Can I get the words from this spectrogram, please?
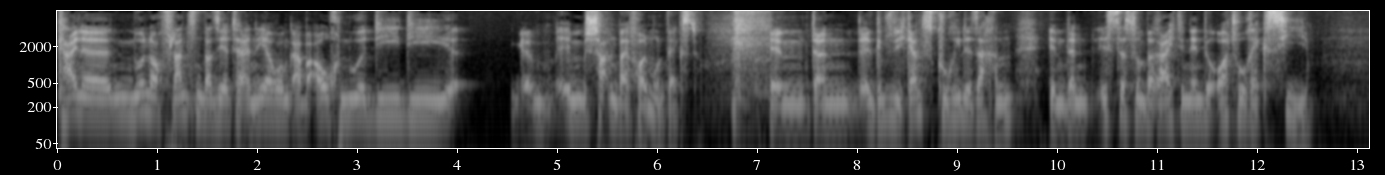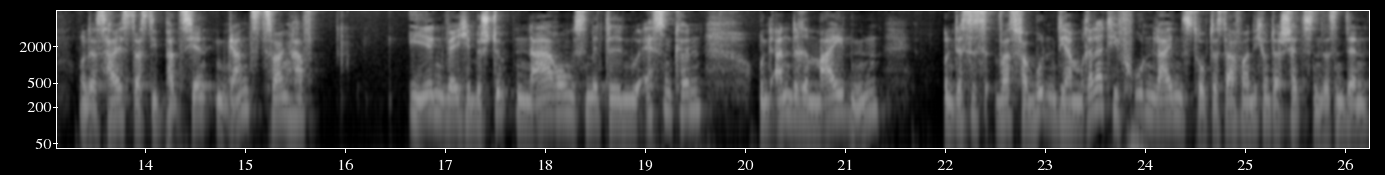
keine nur noch pflanzenbasierte Ernährung, aber auch nur die, die ähm, im Schatten bei Vollmond wächst. ähm, dann äh, gibt es natürlich ganz skurrile Sachen. Ähm, dann ist das so ein Bereich, den nennen wir Orthorexie. Und das heißt, dass die Patienten ganz zwanghaft irgendwelche bestimmten Nahrungsmittel nur essen können und andere meiden. Und das ist was verbunden, die haben relativ hohen Leidensdruck, das darf man nicht unterschätzen. Das sind denn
